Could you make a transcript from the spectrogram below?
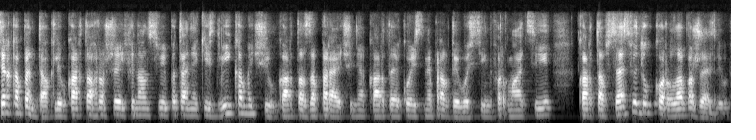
П'ятірка пентаклів, карта грошей, фінансові питання, якісь двійка мечів, карта заперечення, карта якоїсь неправдивості інформації, карта Всесвіту, королева жезлів.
